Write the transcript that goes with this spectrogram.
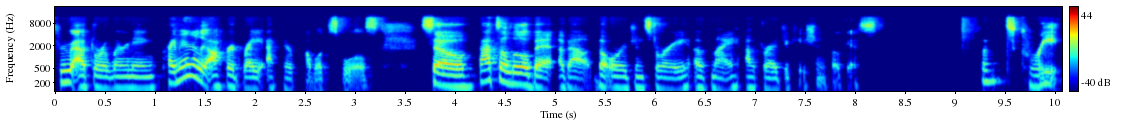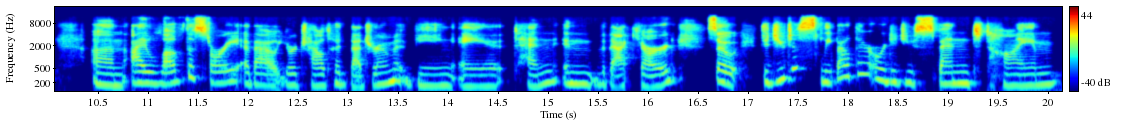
through outdoor learning, primarily offered right at their public schools. So that's a little bit about the origin story of my outdoor education focus. That's great. Um, I love the story about your childhood bedroom being a 10 in the backyard. So, did you just sleep out there or did you spend time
